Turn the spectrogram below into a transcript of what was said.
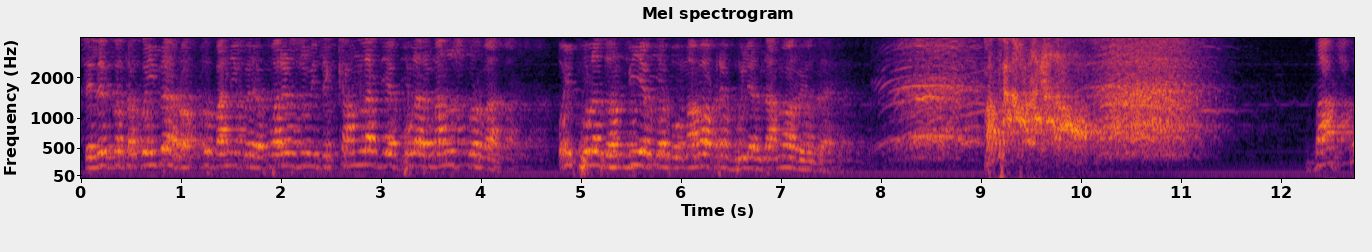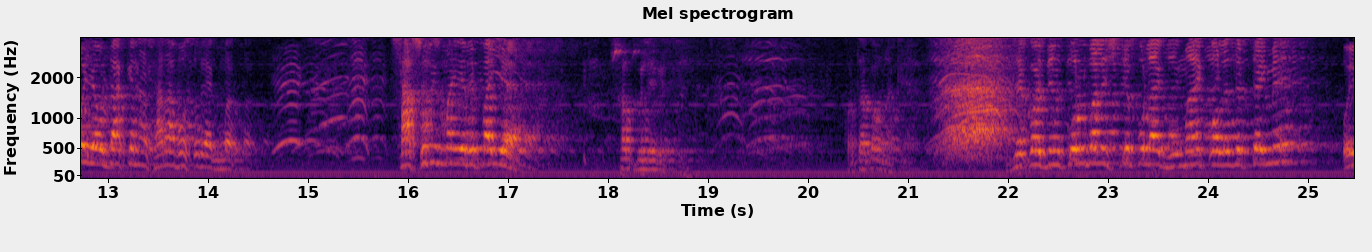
ছেলের কথা কইবা, রক্ত পানি করে পরের জমিতে কামলা দিয়ে পোলার মানুষ করবা। ওই পোলা যখন বিয়ে করব মা বাপরে ভুলে জানোয়ার হয়ে যায়। বাপ কইয়াও ডাকে না সারা বছর একবার। শাশুড়ির মাইয়ের পাইয়া সব ভুলে গেছে। কথা কও না? যে কয়দিন কোলবালিশকে পোলায় ঘুমায় কলেজের টাইমে, ওই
